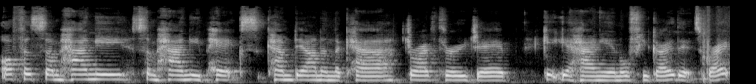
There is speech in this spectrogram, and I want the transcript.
offer some hangi, some hangi packs, come down in the car, drive through, jab, get your hangi and off you go. That's great.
